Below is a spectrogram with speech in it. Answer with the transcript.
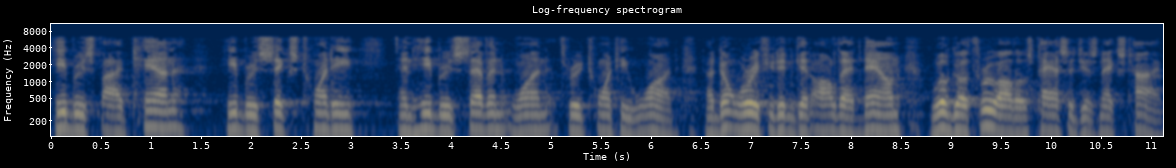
Hebrews 5:10, Hebrews 6:20, and Hebrews 7 1 through 21. Now don't worry if you didn't get all that down. We'll go through all those passages next time.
